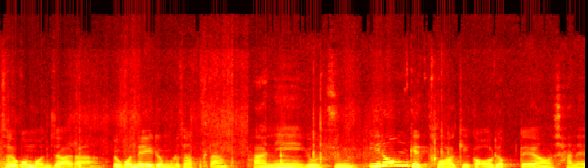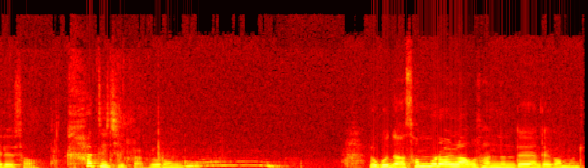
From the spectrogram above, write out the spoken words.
그래서 요건 뭔지 알아? 요거 내 이름으로 샀다? 아니, 요즘 이런 게 구하기가 어렵대요. 샤넬에서. 카드 지갑, 요런 거. 요거 나 선물하려고 샀는데 내가 먼저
